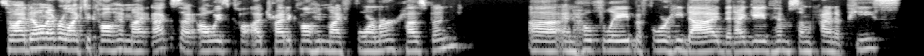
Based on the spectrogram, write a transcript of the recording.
so I don't ever like to call him my ex. I always call I try to call him my former husband. Uh, and hopefully before he died that I gave him some kind of peace.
